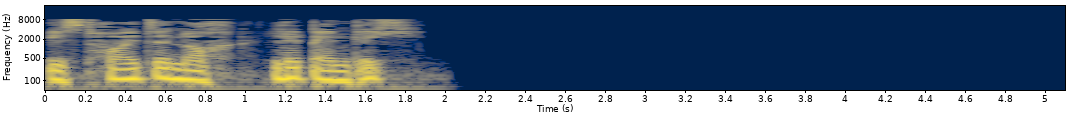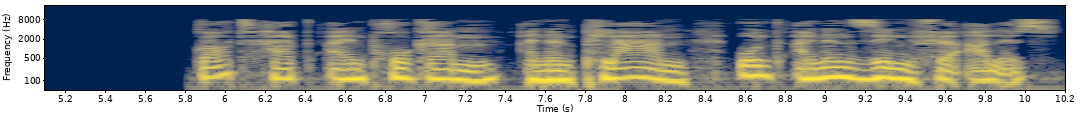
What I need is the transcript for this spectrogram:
ist heute noch lebendig. Gott hat ein Programm, einen Plan und einen Sinn für alles.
